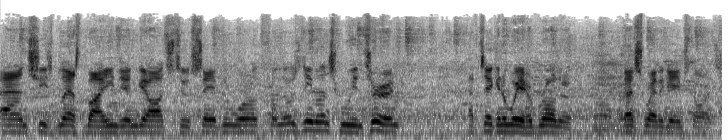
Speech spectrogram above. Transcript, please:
and she's blessed by Indian gods to save the world from those demons, who in turn have taken away her brother. That's where the game starts.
